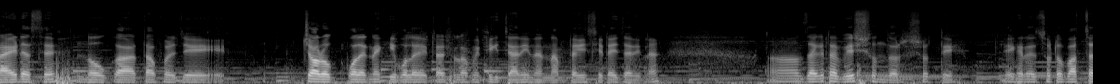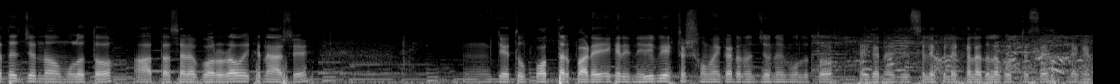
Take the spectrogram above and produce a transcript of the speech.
রাইড আছে, নৌকা, তারপরে যে চড়ক বলে না কি বলে, এটা আসলে আমি ঠিক জানি না নামটা কি সেটাই জানি না। জায়গাটা বেশ সুন্দর, সত্যি। এখানে ছোট বাচ্চাদের জন্য মূলত, আর তাছাড়া বড়রাও এখানে আসে। যেহেতু পদ্মার পাড়ে, এখানে নিরিবি একটা সময় কাটানোর জন্যই মূলত এখানে যে ছেলেপেলে খেলাধুলা করতেছে, দেখেন।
